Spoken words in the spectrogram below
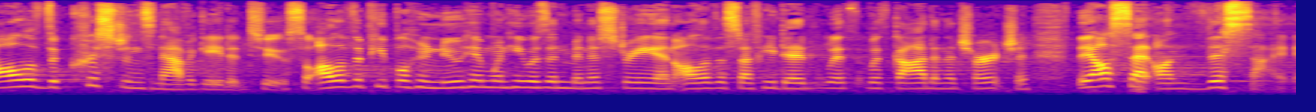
all of the Christians navigated to. So, all of the people who knew him when he was in ministry and all of the stuff he did with, with God and the church, and they all sat on this side.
